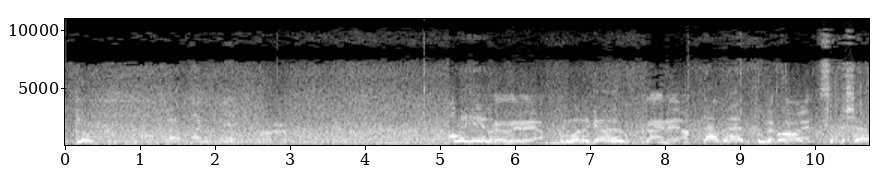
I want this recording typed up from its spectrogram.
This is floor. Oh, we're here, look. Yeah, we are. And we want to go Down there. down there, the Boulevard right. Saint Michel,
